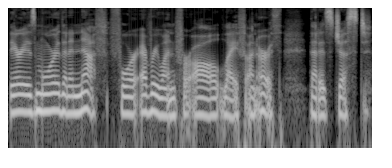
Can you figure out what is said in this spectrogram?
There is more than enough for everyone, for all life on earth. That is just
